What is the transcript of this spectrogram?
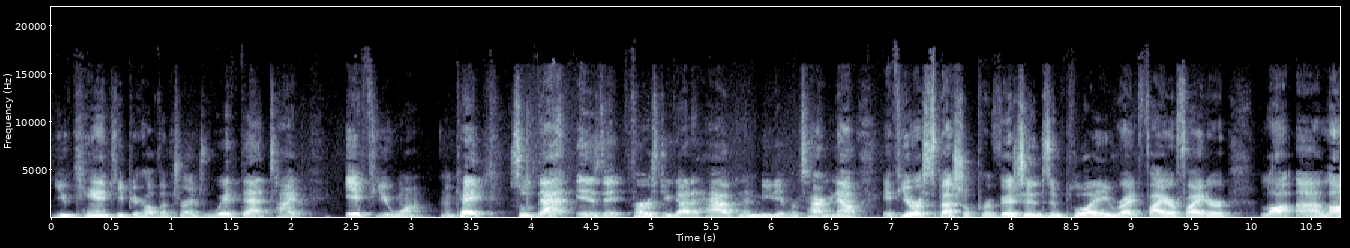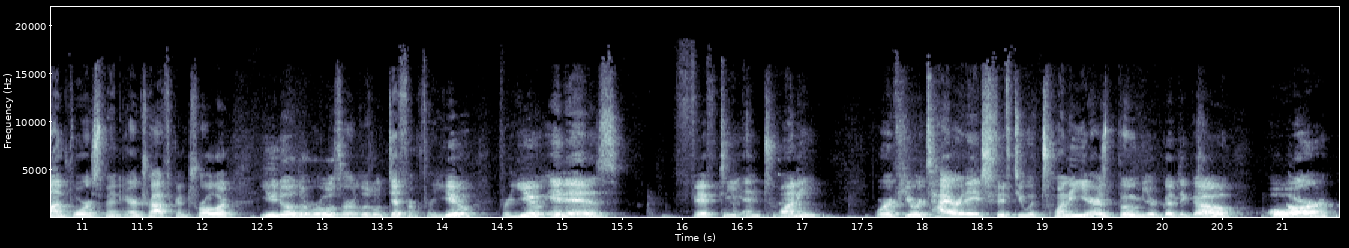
you can keep your health insurance with that type if you want. Okay, so that is it. First, you got to have an immediate retirement. Now, if you're a special provisions employee, right, firefighter, law, uh, law enforcement, air traffic controller, you know the rules are a little different for you. For you, it is 50 and 20, where if you retire at age 50 with 20 years, boom, you're good to go. Or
